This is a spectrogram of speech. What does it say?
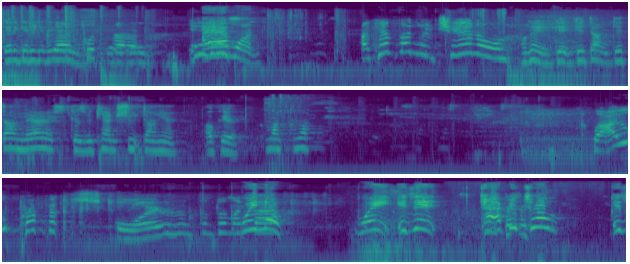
Get it, get it, get it, get it. get it, get it. I have one. I can't find your channel. Okay, get get down, get down there, because we can't shoot down here. Up here. Come on, come on. Wow, perfect score or something like Wait, that. no. Wait, is it capital? Is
